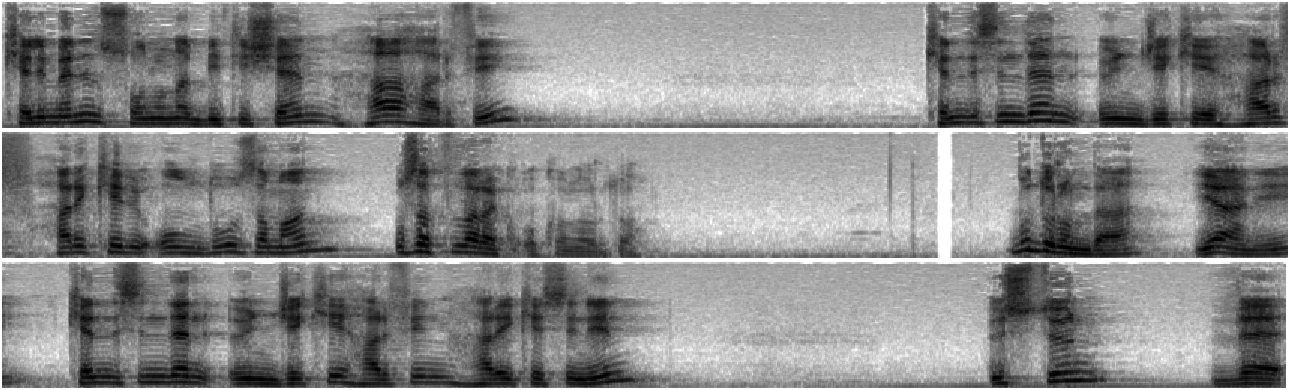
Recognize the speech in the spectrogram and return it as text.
kelimenin sonuna bitişen ha harfi kendisinden önceki harf harekeli olduğu zaman uzatılarak okunurdu. Bu durumda yani kendisinden önceki harfin harekesinin üstün ve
